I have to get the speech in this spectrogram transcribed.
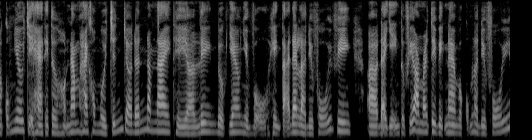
Uh, cũng như chị Hà thì từ hồi năm 2019 cho đến năm nay thì uh, Liên được giao nhiệm vụ hiện tại đang là điều phối viên uh, đại diện từ phía RMIT Việt Nam và cũng là điều phối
